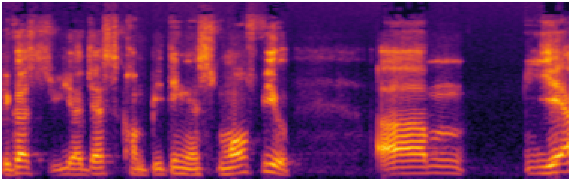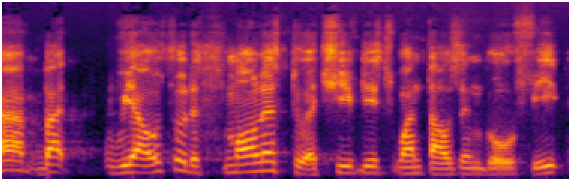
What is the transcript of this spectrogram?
because you're just competing a small field. Um, yeah, but we are also the smallest to achieve this 1,000 goal feat.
